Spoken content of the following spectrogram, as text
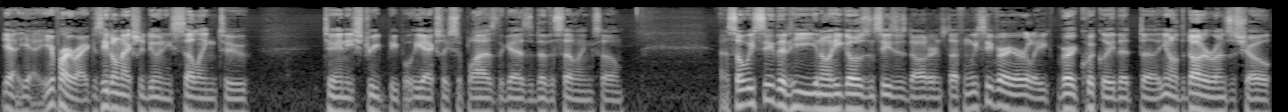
Yeah, yeah, you're probably right because he don't actually do any selling to to any street people. He actually supplies the guys that do the selling. So, uh, so we see that he, you know, he goes and sees his daughter and stuff, and we see very early, very quickly that uh, you know the daughter runs the show.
